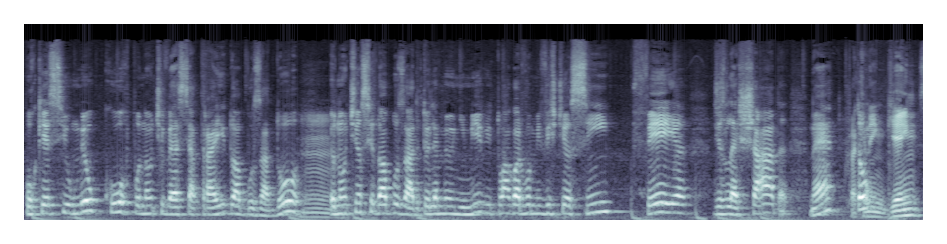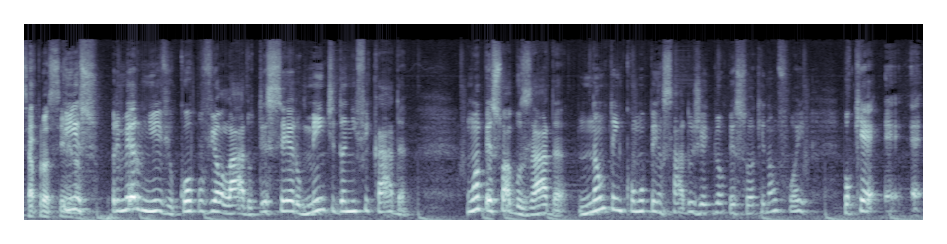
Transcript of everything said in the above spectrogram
Porque se o meu corpo não tivesse atraído o abusador, hum. eu não tinha sido abusado. Então ele é meu inimigo, então agora eu vou me vestir assim, feia, desleixada, né? Para então, que ninguém se aproxime. Isso. Não. Primeiro nível, corpo violado. Terceiro, mente danificada. Uma pessoa abusada não tem como pensar do jeito de uma pessoa que não foi. Porque é, é,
